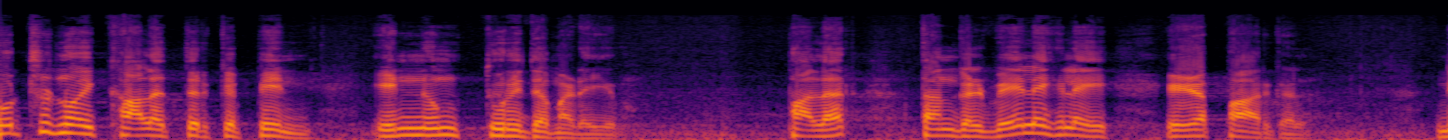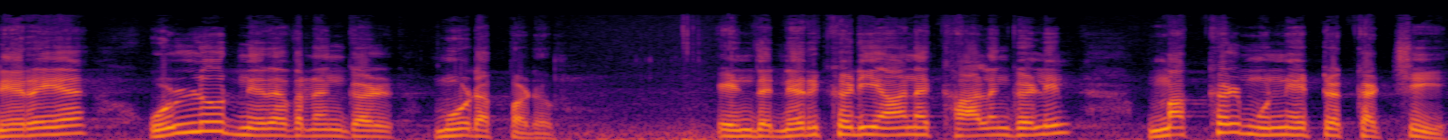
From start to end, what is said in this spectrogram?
தொற்றுநோய் காலத்திற்கு பின் இன்னும் துரிதமடையும் பலர் தங்கள் வேலைகளை இழப்பார்கள் நிறைய உள்ளூர் நிறுவனங்கள் மூடப்படும். இந்த நெருக்கடியான காலங்களில் மக்கள் முன்னேற்ற கட்சி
